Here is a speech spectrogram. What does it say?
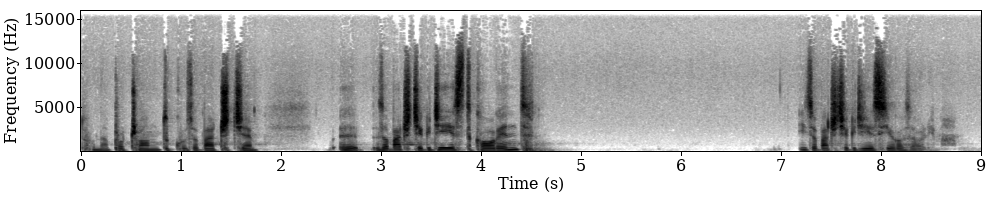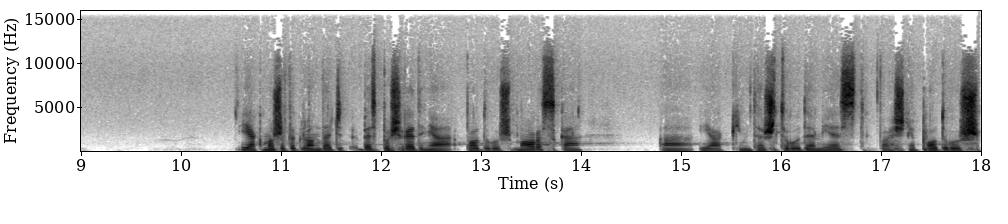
tu na początku. Zobaczcie, y, zobaczcie, gdzie jest Korynt i zobaczcie, gdzie jest Jerozolima. Jak może wyglądać bezpośrednia podróż morska a jakim też trudem jest właśnie podróż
